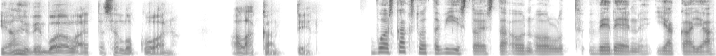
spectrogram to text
ihan hyvin voi olla, että se luku on alakanttiin. Vuosi 2015 on ollut veden jakaja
